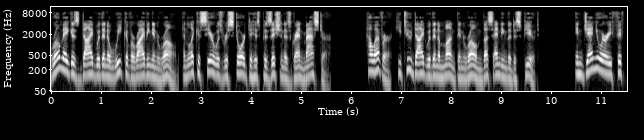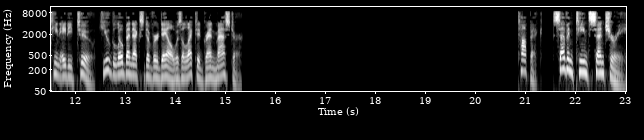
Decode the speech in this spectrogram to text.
Romegas died within a week of arriving in Rome, and La Cassière was restored to his position as Grand Master. However, he too died within a month in Rome thus ending the dispute. In January 1582, Hugues Loubenx de Verdalle was elected Grand Master. Topic: 17th century.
